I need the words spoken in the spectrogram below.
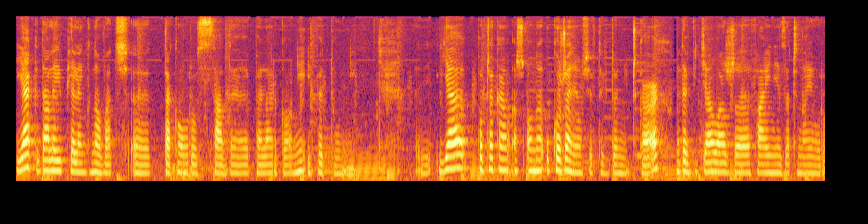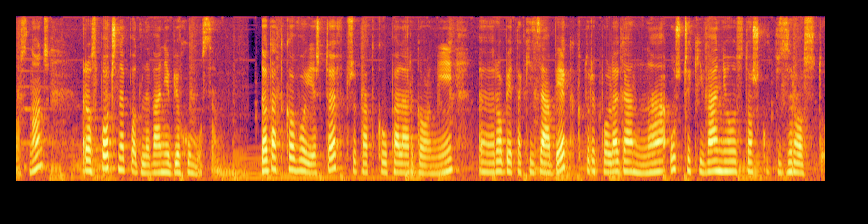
Jak dalej pielęgnować e, taką rozsadę pelargonii i petunii? Ja poczekam, aż one ukorzenią się w tych doniczkach. Będę widziała, że fajnie zaczynają rosnąć. rozpocznę podlewanie biohumusem. Dodatkowo jeszcze w przypadku pelargonii robię taki zabieg, który polega na uszczykiwaniu stożków wzrostu,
